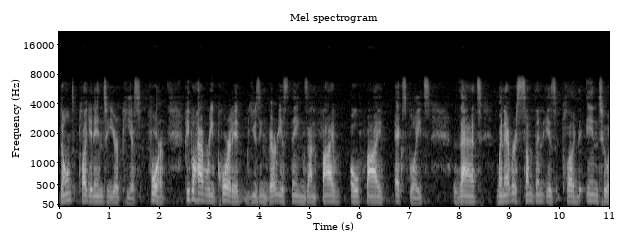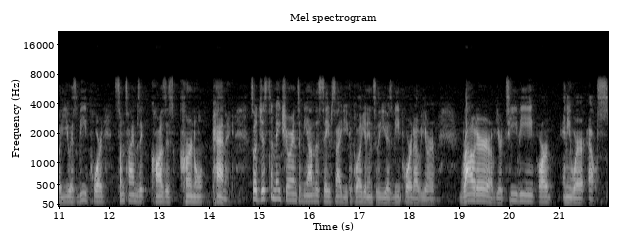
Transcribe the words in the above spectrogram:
don't plug it into your PS4. People have reported using various things on 505 exploits that whenever something is plugged into a USB port, sometimes it causes kernel panic. So just to make sure and to be on the safe side, you can plug it into the USB port of your router, of your TV, or anywhere else.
